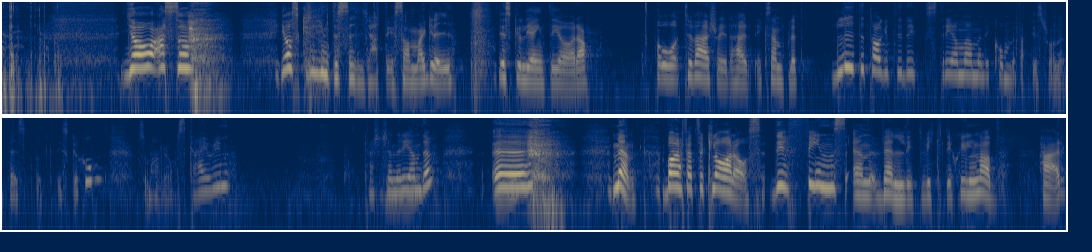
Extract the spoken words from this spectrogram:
ja, alltså jag skulle inte säga att det är samma grej. Det skulle jag inte göra. Och tyvärr så är det här exemplet lite taget till det extrema, men det kommer faktiskt från en Facebook-diskussion som handlar om Skyrim. Kanske känner igen det. Mm. Eh, men bara för att förklara oss. Det finns en väldigt viktig skillnad här.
